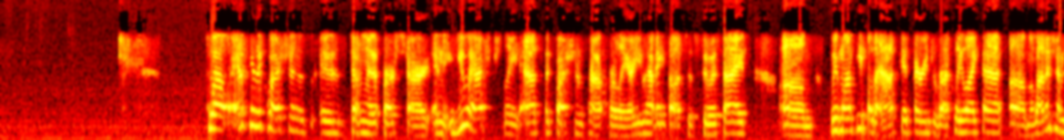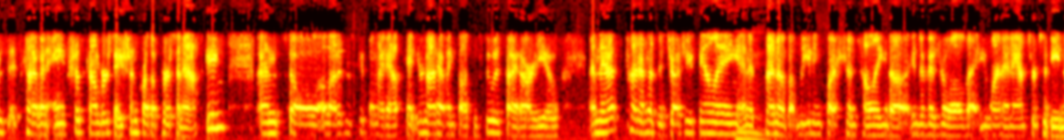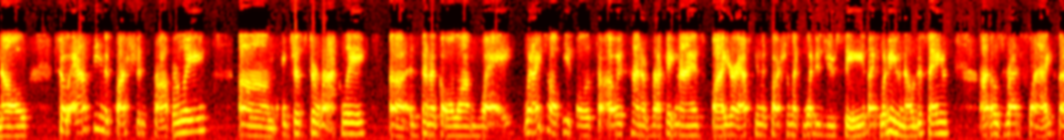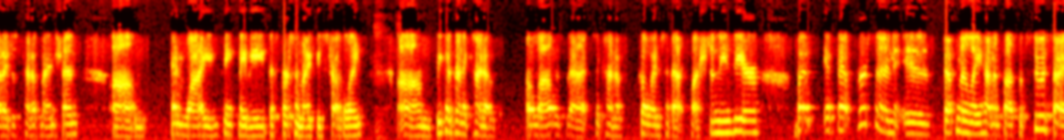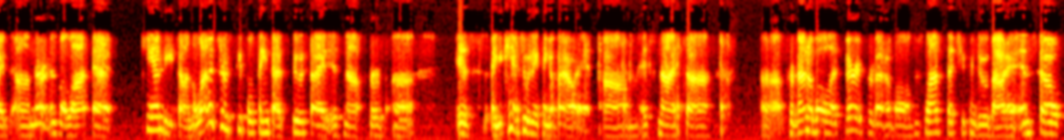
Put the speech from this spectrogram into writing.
Well, asking the questions is definitely the first start. And you actually ask the question properly. Are you having thoughts of suicide? Um, we want people to ask it very directly like that. Um, a lot of times it's kind of an anxious conversation for the person asking. And so a lot of times people might ask it, You're not having thoughts of suicide, are you? And that kind of has a judgy feeling, and it's mm. kind of a leading question telling the individual that you want an answer to be no. So asking the question properly, um, just directly, uh, is going to go a long way. What I tell people is to always kind of recognize why you're asking the question, like, what did you see? Like, what are you noticing? Uh, those red flags that I just kind of mentioned, um, and why you think maybe this person might be struggling. Um, because then it kind of allows that to kind of go into that question easier. But if that person is definitely having thoughts of suicide, um, there is a lot that can be done. A lot of times people think that suicide is not for, uh, is you can't do anything about it. Um, it's not uh, uh, preventable. It's very preventable. There's lots that you can do about it. And so,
